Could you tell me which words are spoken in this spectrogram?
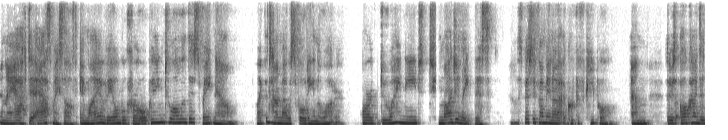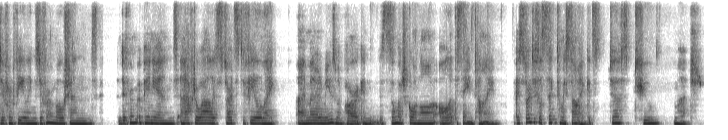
And I have to ask myself, am I available for opening to all of this right now? Like the time I was floating in the water? Or do I need to modulate this? Especially if I'm in a, a group of people and there's all kinds of different feelings, different emotions, different opinions. And after a while, it starts to feel like I'm at an amusement park and there's so much going on all at the same time. I start to feel sick to my stomach. It's just too much.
